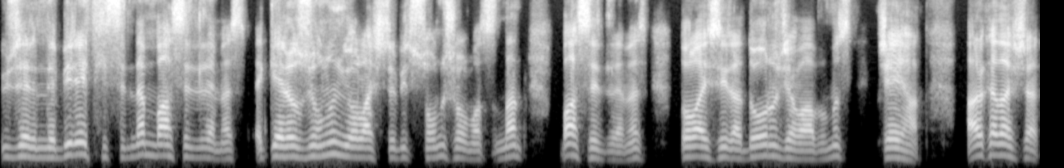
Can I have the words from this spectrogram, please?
üzerinde bir etkisinden bahsedilemez. Erozyonun yol açtığı bir sonuç olmasından bahsedilemez. Dolayısıyla doğru cevabımız Ceyhan. Arkadaşlar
